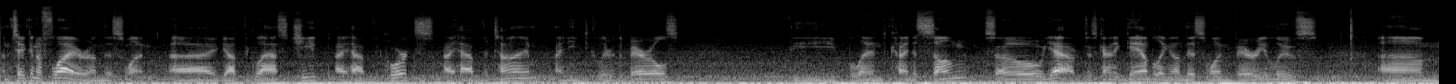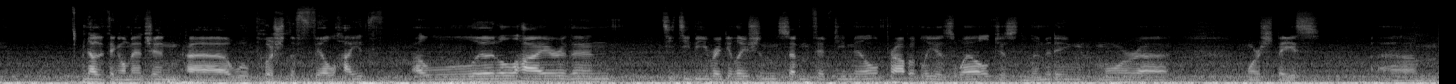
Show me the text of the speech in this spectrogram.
I'm taking a flyer on this one. Uh, I got the glass cheap, I have the corks, I have the time, I need to clear the barrels the blend kind of sung. So yeah, just kind of gambling on this one, very loose. Um, another thing I'll mention, uh, we'll push the fill height a little higher than TTB regulation, 750 mil probably as well, just limiting more uh, more space. Um,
